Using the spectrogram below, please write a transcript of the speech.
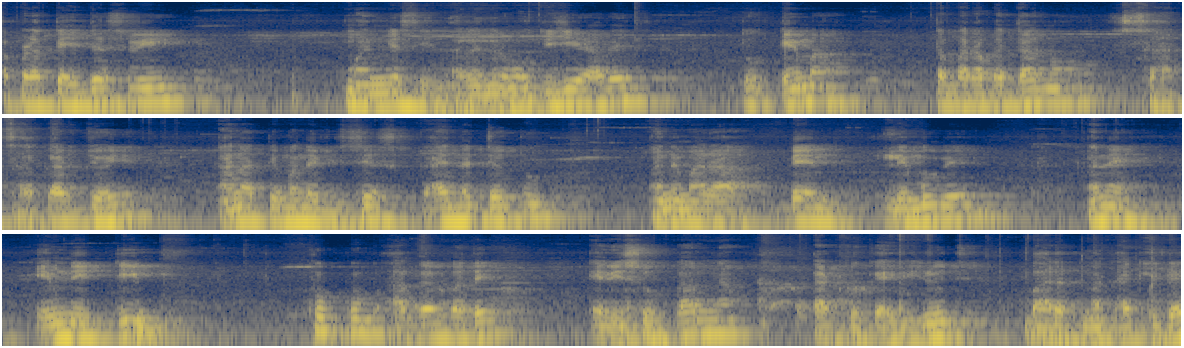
આપણા તેજસ્વી માન્ય શ્રી નરેન્દ્ર મોદીજી આવે તો એમાં તમારા બધાનો સાથ સહકાર જોઈએ. આનાથી મને વિશેષ કાંઈ નથી જોતું અને મારા બેન લીંબુબેન અને એમની ટીમ ખૂબ ખૂબ આગળ વધે એવી શુભકામના આટલું કહેવીનું જ ભારત માતા કી જય.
